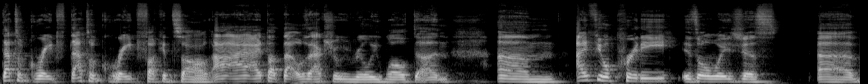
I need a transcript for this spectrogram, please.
That's a great. That's a great fucking song. I I thought that was actually really well done. Um, I feel pretty is always just uh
